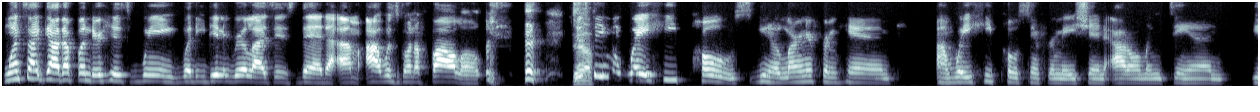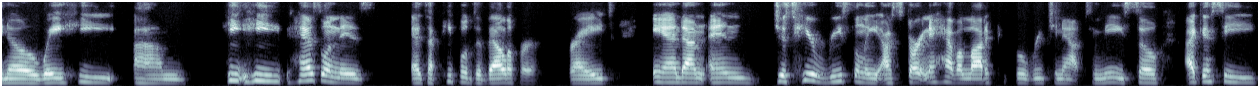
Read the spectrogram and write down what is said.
once I got up under his wing, what he didn't realize is that um I was gonna follow. Just yeah. the way he posts, you know, learning from him, um, way he posts information out on LinkedIn, you know, way he um he he has on his as a people developer, right? And um and just here recently, I'm starting to have a lot of people reaching out to me, so I can see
